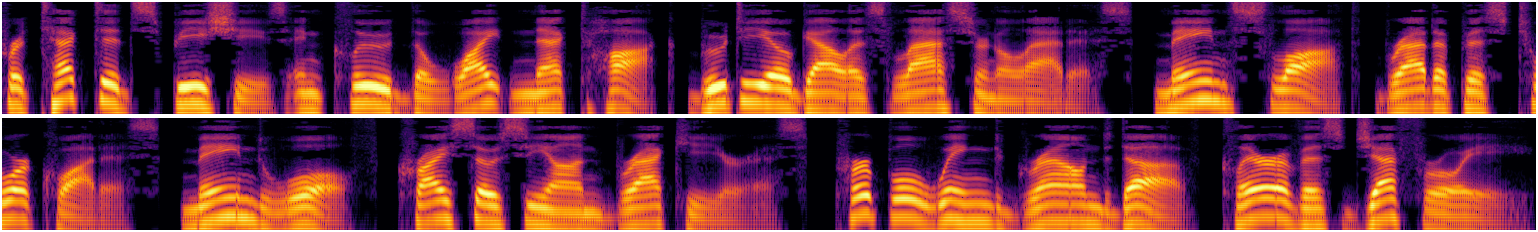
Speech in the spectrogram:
Protected species include the white-necked hawk Buteogallus lacernulatus, maned sloth Bradypus torquatus, maned wolf Chrysocyon brachyurus, purple-winged ground dove Claravis geoffroyi,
